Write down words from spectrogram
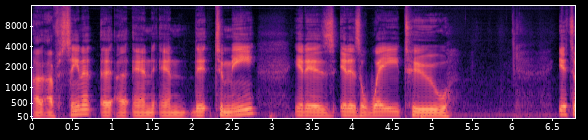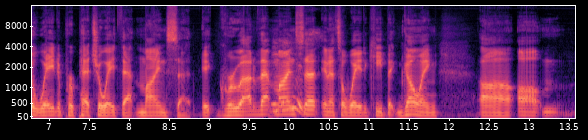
I, I've seen it, uh, uh, and and it, to me, it is it is a way to. It's a way to perpetuate that mindset. It grew out of that It mindset, is. and it's a way to keep it going. Uh, um,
